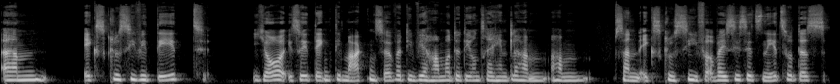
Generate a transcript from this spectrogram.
Ähm, Exklusivität ja, also ich denke, die Marken selber, die wir haben oder die unsere Händler haben, haben sind exklusiv. Aber es ist jetzt nicht so, dass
